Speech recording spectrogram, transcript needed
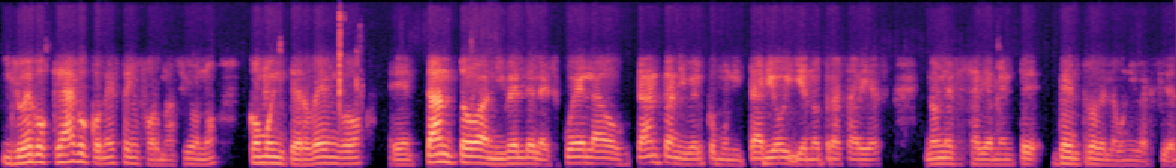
¿y luego qué hago con esta información, no? cómo intervengo, eh, tanto a nivel de la escuela o tanto a nivel comunitario y en otras áreas, no necesariamente dentro de la universidad.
